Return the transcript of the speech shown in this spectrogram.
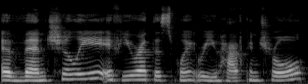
eventually, if you are at this point where you have control,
